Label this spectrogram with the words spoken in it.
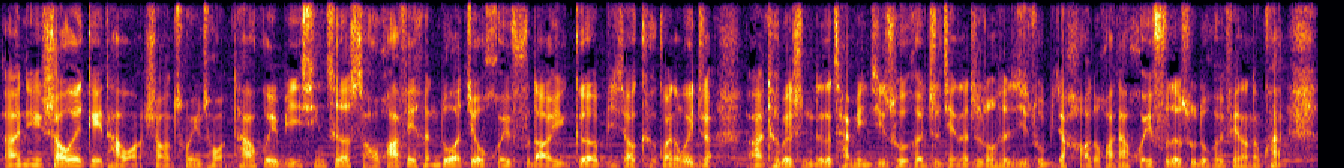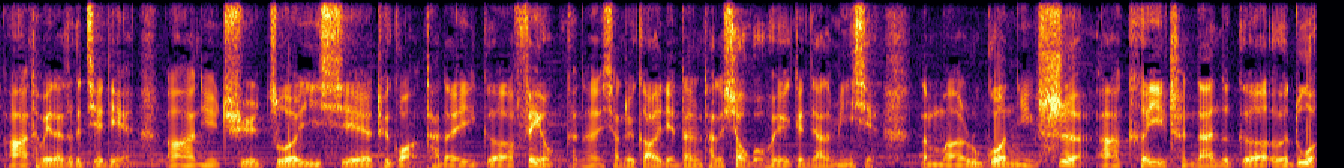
啊，你稍微给它往上冲一冲，它会比新车少花费很多，就回复到一个比较可观的位置啊。特别是你这个产品基础和之前的直通车基础比较好的话，它回复的速度会非常的快啊。特别在这个节点啊，你你去做一些推广，它的一个费用可能相对高一点，但是它的效果会更加的明显。那么如果你是啊可以承担这个额度，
